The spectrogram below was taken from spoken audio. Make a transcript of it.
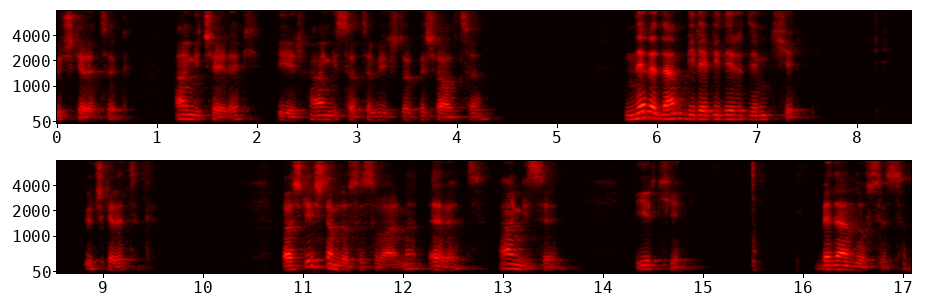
Üç kere tık. Hangi çeyrek? 1. Hangi satır? 1, 2, 3, 4, 5, 6. Nereden bilebilirdim ki? Üç kere tık. Başka işlem dosyası var mı? Evet. Hangisi? 1, 2. Beden dosyası.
